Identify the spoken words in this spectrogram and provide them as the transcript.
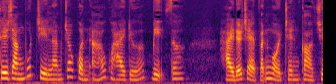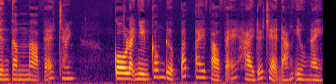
Tuy rằng bút chì làm cho quần áo của hai đứa bị dơ, hai đứa trẻ vẫn ngồi trên cỏ chuyên tâm mà vẽ tranh. Cô lại nhìn không được bắt tay vào vẽ hai đứa trẻ đáng yêu này.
